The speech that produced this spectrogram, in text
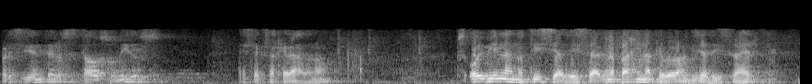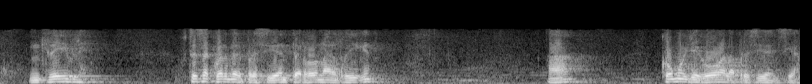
presidente de los Estados Unidos. Es exagerado, ¿no? Pues hoy vi las noticias de Israel, una página que veo las noticias de Israel. Increíble. ¿Usted se acuerda del presidente Ronald Reagan? ¿Ah? ¿Cómo llegó a la presidencia?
